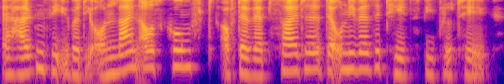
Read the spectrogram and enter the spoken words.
erhalten Sie über die Online-Auskunft auf der Webseite der Universitätsbibliothek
